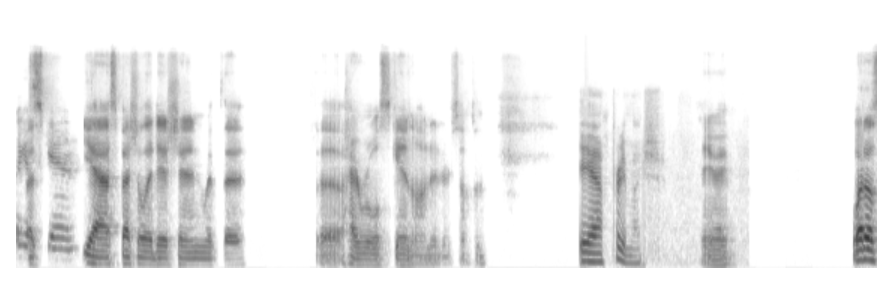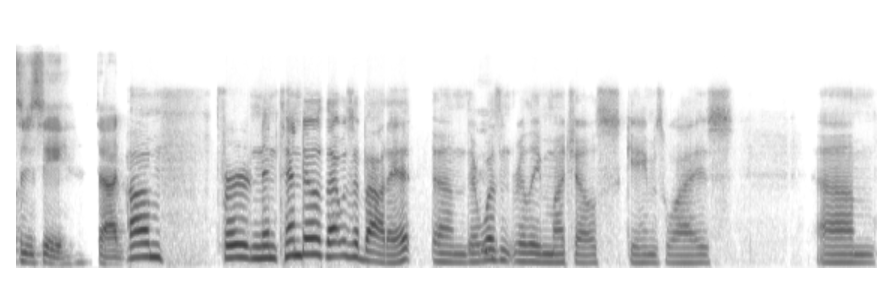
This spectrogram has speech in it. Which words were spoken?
Like a a skin. yeah a special edition with the the Hyrule skin on it or something. Yeah, pretty much. Anyway, what else did you see, Todd? Um, for Nintendo, that was about it. Um, there Mhm. wasn't really much else games wise. Um,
